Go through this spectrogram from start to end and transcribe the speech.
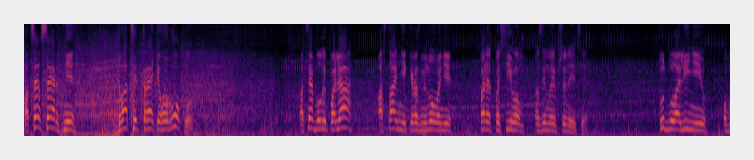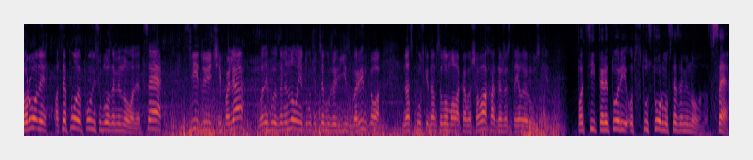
А це в серпні 23-го року. А це були поля, останні, які розміновані перед посівом озимої пшениці. Тут була лінія оборони, а це поле повністю було заміноване. Це слідуючі поля, вони були заміновані, тому що це був вже в'їзд Баринкова. На спуску там село Мала Кавишаваха, де вже стояли руски. По цій території, от в ту сторону, все заміновано. Все.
